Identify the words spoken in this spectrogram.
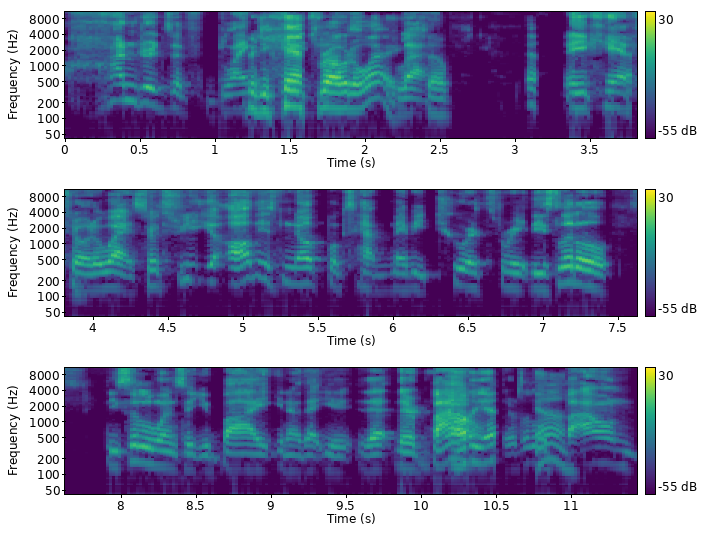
hundreds of blank. But you can't throw it away. Left. So and you can't throw it away. So it's all these notebooks have maybe two or three these little these little ones that you buy, you know, that you that they're oh, bound. Oh, yeah. They're little yeah. bound.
